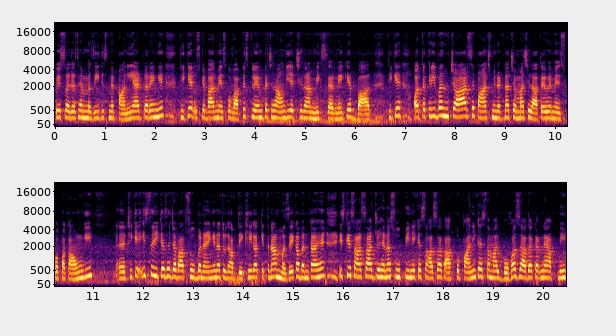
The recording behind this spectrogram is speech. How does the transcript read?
तो इस वजह से हम मज़ीद इसमें पानी ऐड करेंगे, ठीक है? उसके बाद मैं इसको वापस फ्लेम पर चढ़ाऊँगी अच्छी तरह मिक्स करने के बाद, ठीक है? और तकरीबन चार से पाँच मिनट ना चम्मच हिलाते हुए मैं इसको पकाऊँगी। ठीक है, इस तरीके से जब आप सूप बनाएँगे ना तो आप देखिएगा कितना मज़े का बनता है। इसके साथ साथ जो है ना, सूप पीने के साथ साथ आपको पानी का इस्तेमाल बहुत ज़्यादा करना है। अपनी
